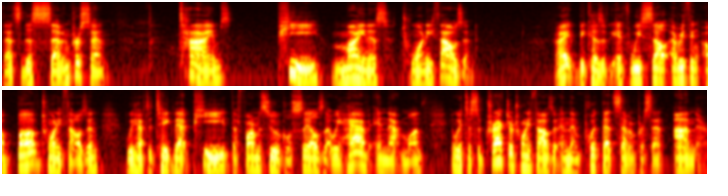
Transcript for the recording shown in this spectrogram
that's this 7%, times P minus 20,000. Right? Because if, if we sell everything above 20,000, we have to take that P, the pharmaceutical sales that we have in that month, and we have to subtract our 20,000 and then put that 7% on there.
